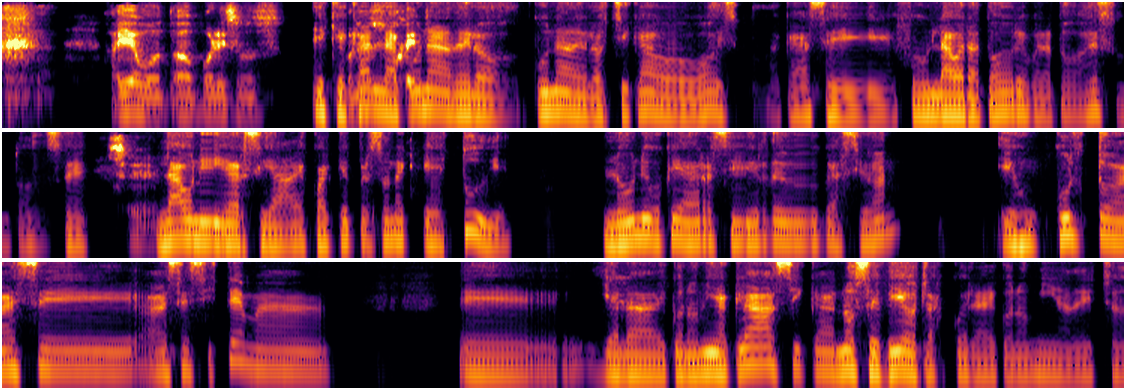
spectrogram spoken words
haya votado por esos. Es que acá es la cuna de, los, cuna de los Chicago Boys, acá se, fue un laboratorio para todo eso. Entonces, la universidad, cualquier persona que estudie, lo único que va a recibir de educación es un culto a ese, a ese sistema eh, y a la economía clásica. No se ve otra escuela de economía, de hecho,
